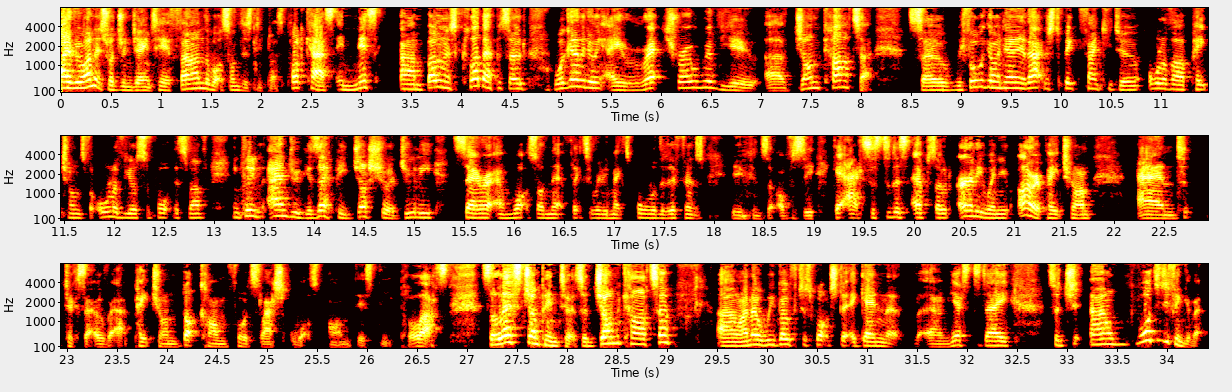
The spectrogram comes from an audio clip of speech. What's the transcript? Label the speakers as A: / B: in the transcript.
A: Hi everyone, it's Roger and James here from the What's on Disney Plus podcast. In this um, bonus club episode, we're going to be doing a retro review of John Carter. So before we go into any of that, just a big thank you to all of our patrons for all of your support this month, including Andrew, Giuseppe, Joshua, Julie, Sarah, and What's on Netflix. It really makes all of the difference. You can obviously get access to this episode early when you are a patron and check us out over at patreon.com forward slash what's on Disney Plus. So let's jump into it. So, John Carter, um, I know we both just watched it again um, yesterday. So, um, what did you think of it?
